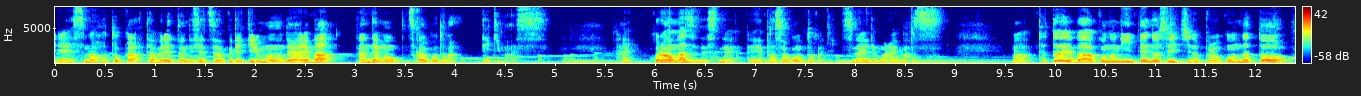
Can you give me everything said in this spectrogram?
えー、スマホとかタブレットに接続できるものであれば何でも使うことができます。はい。これをまずですね、えー、パソコンとかにつないでもらいます。まあ、例えばこの Nintendo Switch のプロコンだと、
